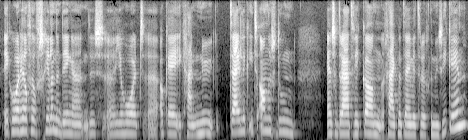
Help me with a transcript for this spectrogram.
Ik hoor heel veel verschillende dingen. Dus uh, je hoort, uh, oké, ik ga nu tijdelijk iets anders doen. En zodra het weer kan, ga ik meteen weer terug de muziek in.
